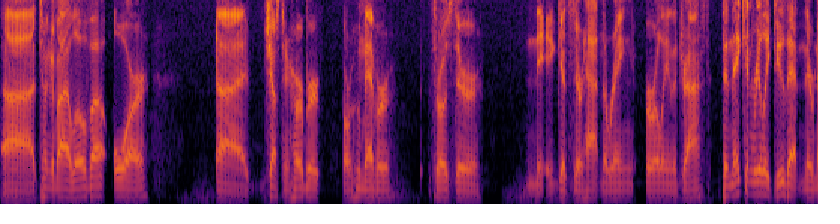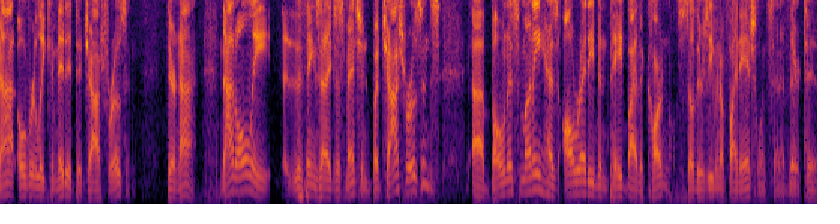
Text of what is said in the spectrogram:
uh, Tagovailoa, or uh, Justin Herbert or whomever throws their gets their hat in the ring early in the draft, then they can really do that, and they're not overly committed to Josh Rosen. They're not. Not only the things that I just mentioned, but Josh Rosen's uh, bonus money has already been paid by the Cardinals, so there's even a financial incentive there too.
